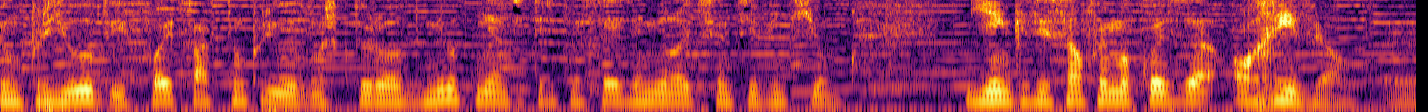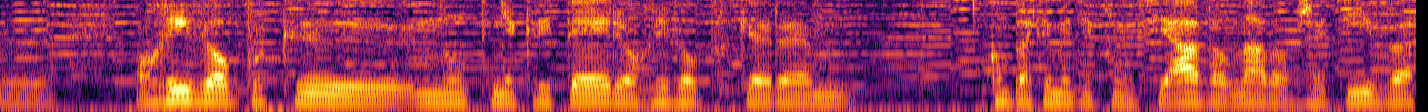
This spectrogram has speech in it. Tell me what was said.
de um período, e foi de facto um período, mas que durou de 1536 a 1821. E a Inquisição foi uma coisa horrível. Uh, horrível porque não tinha critério, horrível porque era. Um, completamente influenciável, nada objetiva,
